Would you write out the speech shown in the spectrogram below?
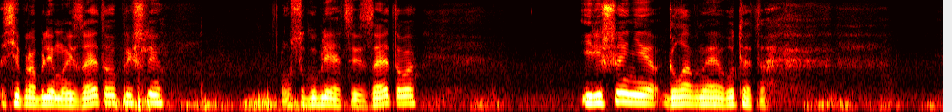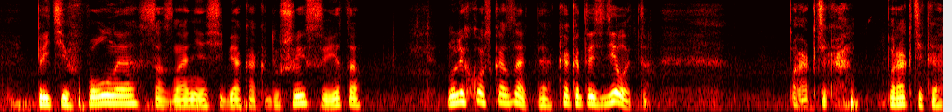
Все проблемы из-за этого пришли, усугубляется из-за этого. И решение главное вот это. Прийти в полное сознание себя как души, света. Ну, легко сказать, да? Как это сделать-то? Практика. Практика.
